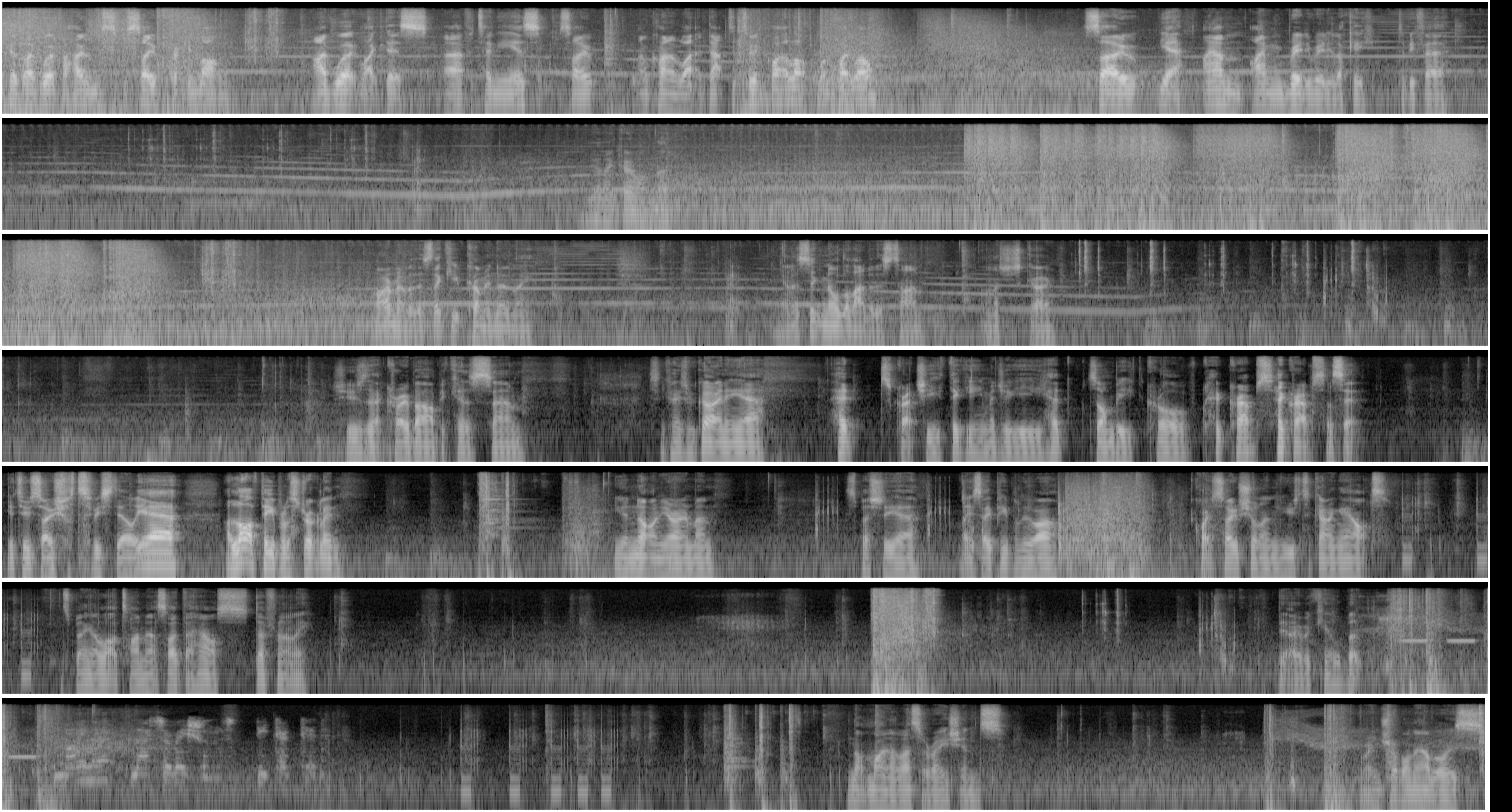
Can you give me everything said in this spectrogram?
because I've worked for homes for so freaking long. I've worked like this uh, for 10 years, so I'm kind of like adapted to it quite a lot, quite well. So yeah, I am. I'm really, really lucky. To be fair. I don't go on there. I remember this. They keep coming, don't they? Yeah, let's ignore the ladder this time. And let's just go. Use that crowbar because, um, just in case we've got any uh, head scratchy, thingy, majiggy, head zombie crawl, head crabs? Head crabs, that's it. You're too social to be still. Yeah, a lot of people are struggling. You're not on your own, man. Especially, uh, like say, people who are quite social and used to going out. Spending a lot of time outside the house, definitely. Bit overkill, but Minor lacerations detected. Not minor lacerations. We're in trouble now, boys.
